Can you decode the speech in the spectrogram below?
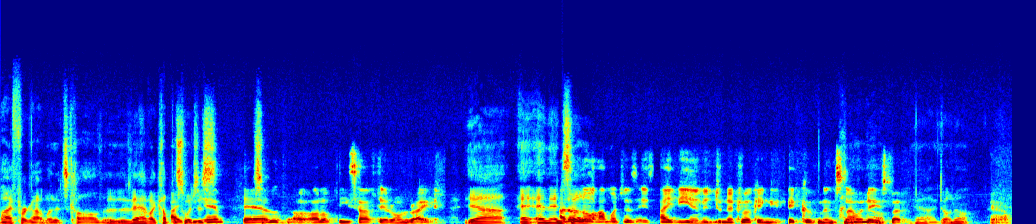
I forgot what it's called. They have a couple switches. IBM, Dell, all of these have their own, right? Yeah, and and, and I so don't know how much is, is IBM into networking equipments nowadays, but yeah, I don't know. yeah.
